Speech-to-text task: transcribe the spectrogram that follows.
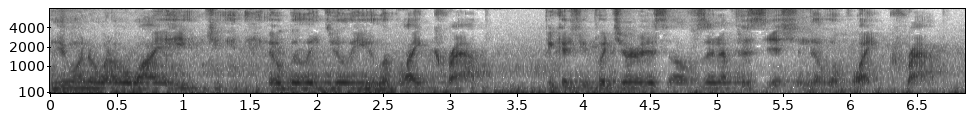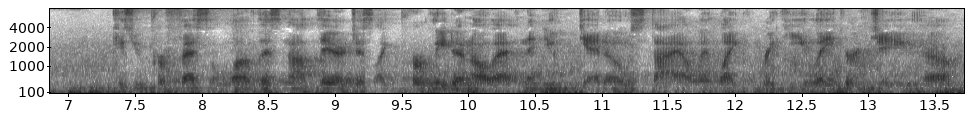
You wonder why he, hillbilly Julie you look like crap? Because you put yourselves in a position to look like crap. Because you profess a love that's not there, just like Perlita and all that, and then you ghetto style it like Ricki Lake or Jay, um,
